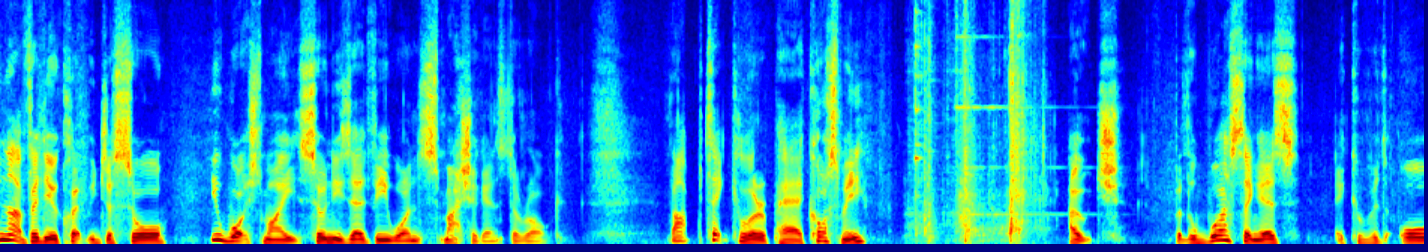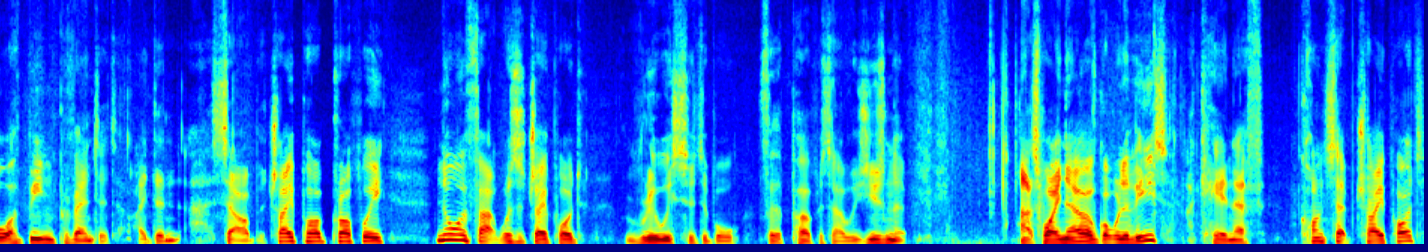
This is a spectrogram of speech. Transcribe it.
In that video clip we just saw, you watched my Sony ZV-1 smash against a rock. That particular repair cost me, ouch. But the worst thing is, it could all have been prevented. I didn't set up the tripod properly, no in fact was the tripod really suitable for the purpose I was using it. That's why now I've got one of these, a K&F concept tripod.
